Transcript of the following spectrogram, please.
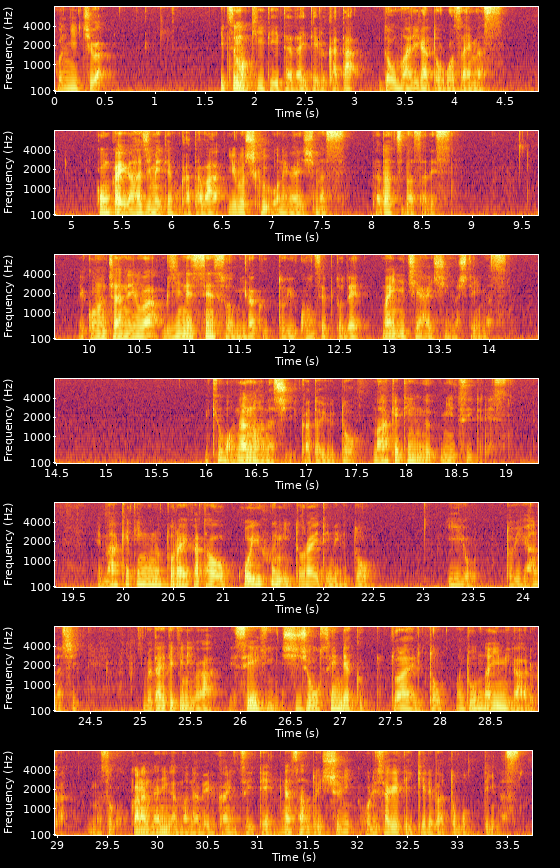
こんにちは。いつも聞いていただいている方、どうもありがとうございます。今回が初めての方はよろしくお願いします。ただ翼です。このチャンネルはビジネスセンスを磨くというコンセプトで毎日配信をしています。今日は何の話かというと、マーケティングについてです。マーケティングの捉え方をこういうふうに捉えてみるといいよという話。具体的には製品市場戦略と捉えるとどんな意味があるかまあ、そこから何が学べるかについて皆さんと一緒に掘り下げていければと思っています。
